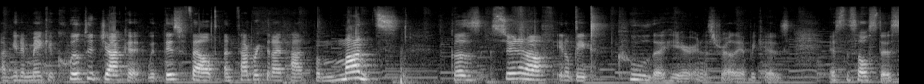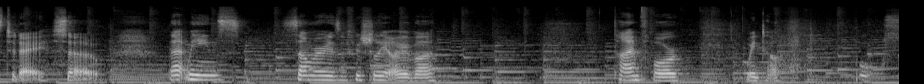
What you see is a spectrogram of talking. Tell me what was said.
I'm gonna make a quilted jacket with this felt and fabric that I've had for months because soon enough it'll be cooler here in Australia because it's the solstice today. So that means summer is officially over. Time for winter. Oops.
